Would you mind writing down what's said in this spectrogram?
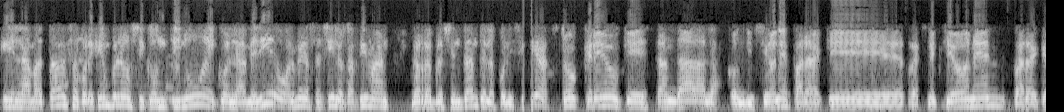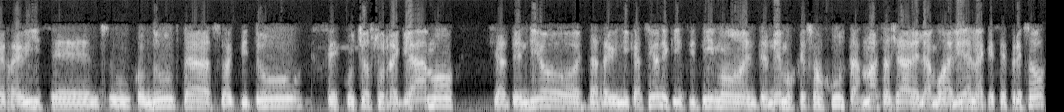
en la matanza, por ejemplo, se continúe con la medida, o al menos así lo que afirman los representantes de los policías? Yo creo que están dadas las condiciones para que reflexionen, para que revisen su conducta, su actitud, se escuchó su reclamo, se atendió estas reivindicaciones que insistimos, entendemos que son justas más allá de la modalidad en la que se expresó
